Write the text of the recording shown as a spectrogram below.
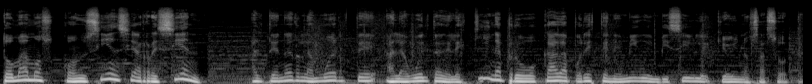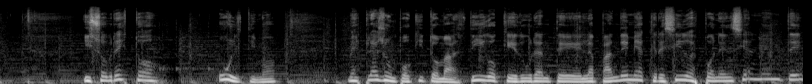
tomamos conciencia recién al tener la muerte a la vuelta de la esquina provocada por este enemigo invisible que hoy nos azota. Y sobre esto último, me explayo un poquito más. Digo que durante la pandemia ha crecido exponencialmente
